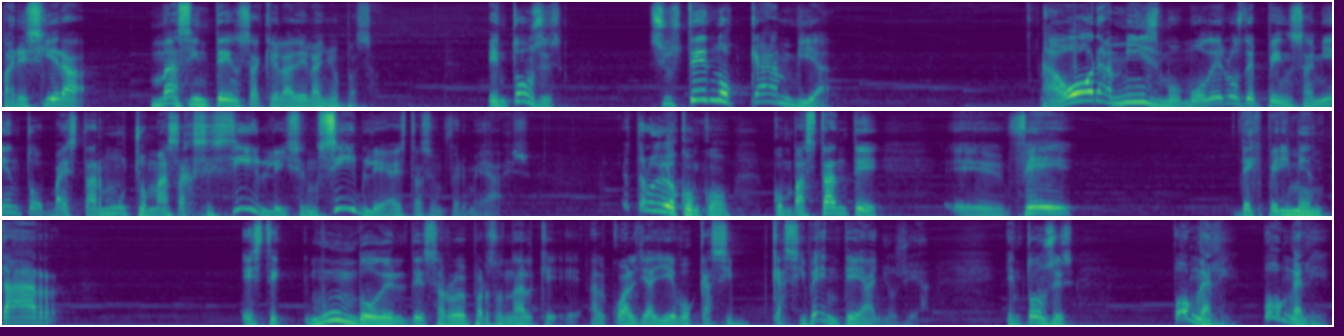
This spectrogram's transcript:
pareciera más intensa que la del año pasado. Entonces, si usted no cambia ahora mismo modelos de pensamiento, va a estar mucho más accesible y sensible a estas enfermedades. Yo te lo digo con, con, bastante eh, fe de experimentar este mundo del desarrollo personal que, al cual ya llevo casi, casi 20 años ya. Entonces, Póngale, póngale,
